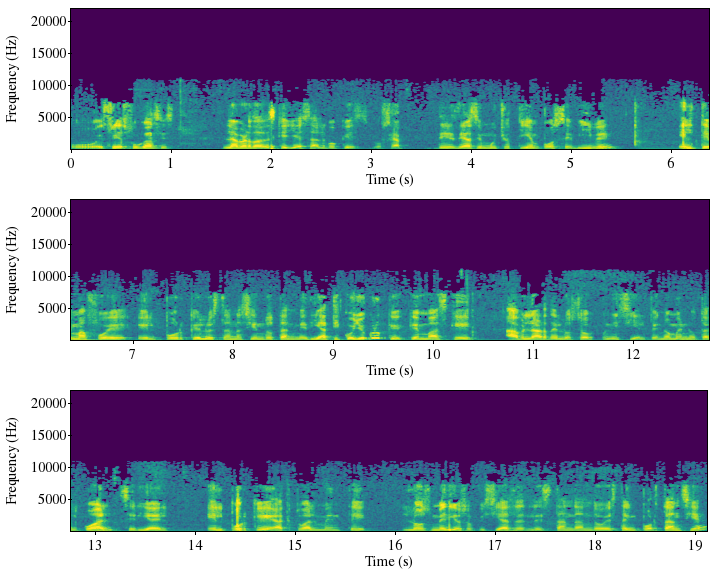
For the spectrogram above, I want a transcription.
o estrellas fugaces. La verdad es que ya es algo que, o sea, desde hace mucho tiempo se vive. El tema fue el por qué lo están haciendo tan mediático. Yo creo que, que más que hablar de los ovnis y el fenómeno tal cual, sería el, el por qué actualmente los medios oficiales le están dando esta importancia.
